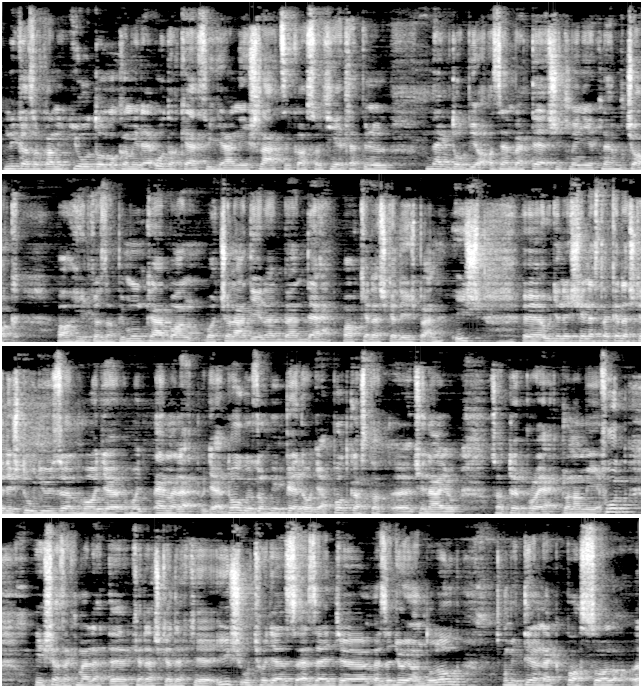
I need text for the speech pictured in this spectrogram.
mik azok, amik jó dolgok, amire oda kell figyelni, és látszik az, hogy hihetetlenül megdobja az ember teljesítményét nem csak a hétköznapi munkában, vagy családi életben, de a kereskedésben is. Ugyanis én ezt a kereskedést úgy űzöm, hogy, hogy emellett ugye dolgozunk, mint például ugye a podcastot csináljuk, szóval több projekt van, ami fut, és ezek mellett kereskedek is, úgyhogy ez, ez, egy, ez egy olyan dolog, ami tényleg passzol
